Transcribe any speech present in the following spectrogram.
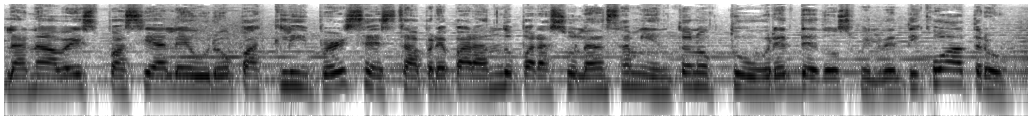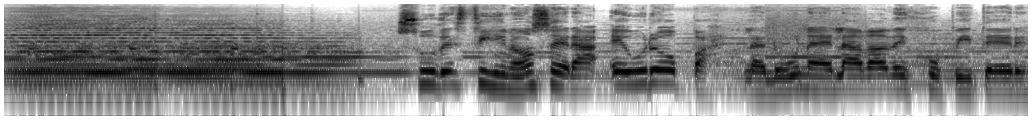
La nave espacial Europa Clipper se está preparando para su lanzamiento en octubre de 2024. Su destino será Europa, la luna helada de Júpiter.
